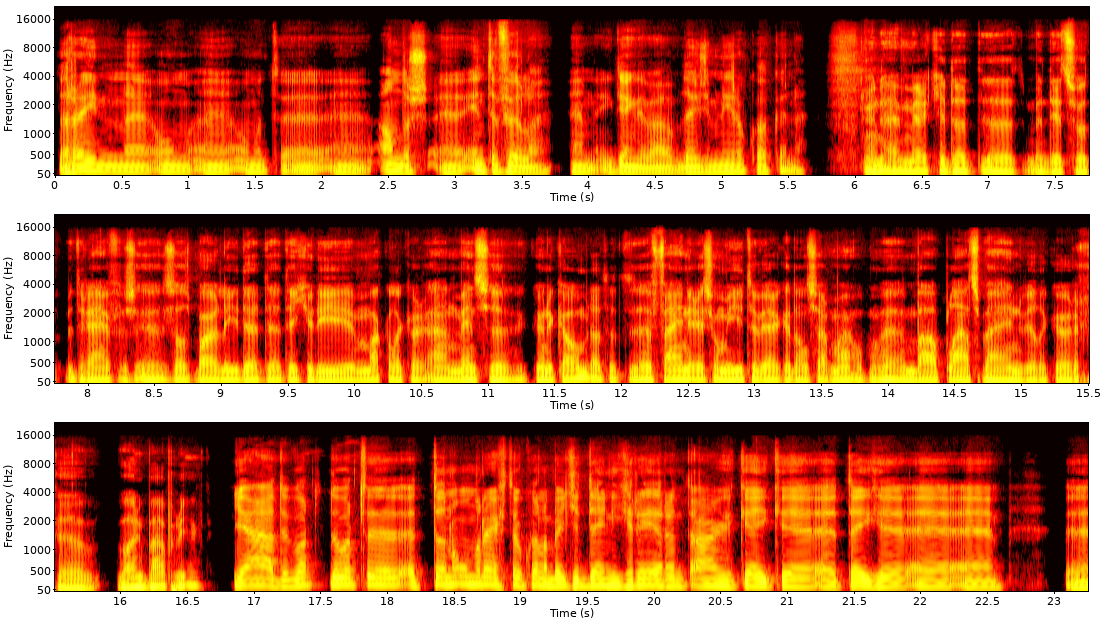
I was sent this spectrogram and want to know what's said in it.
redenen om, uh, om het uh, anders in te vullen. En ik denk dat we op deze manier ook wel kunnen. En merk je dat, dat met dit soort bedrijven zoals Barley, dat, dat, jullie makkelijker aan mensen kunnen komen? Dat het fijner is om hier te werken dan zeg maar op een bouwplaats bij een willekeurig woningbouwproject? Ja, er wordt, er wordt uh, ten onrecht ook wel een beetje denigrerend aangekeken uh, tegen uh,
